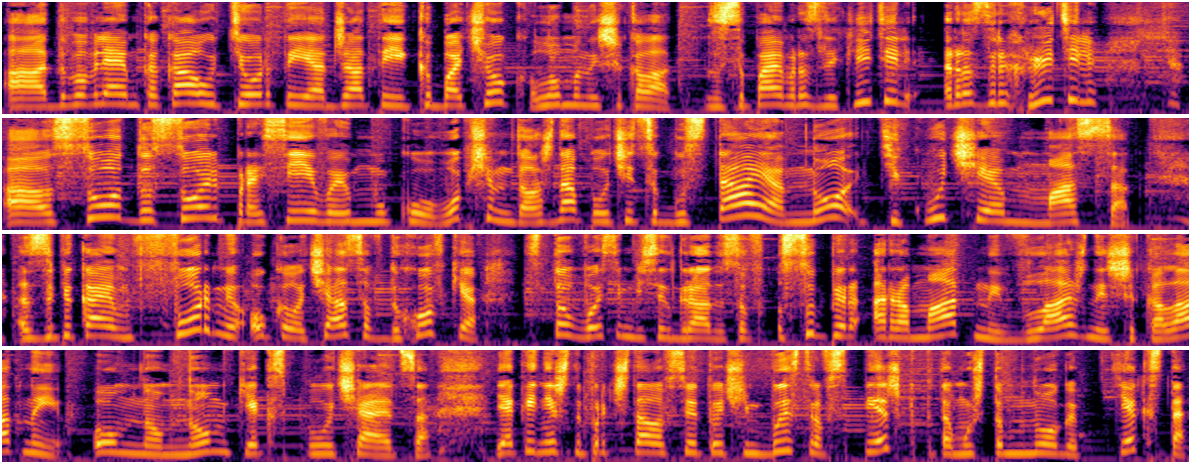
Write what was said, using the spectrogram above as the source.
а, добавляем какао, тертый и отжатый кабачок, ломаный шоколад. Засыпаем разрыхлитель, разрыхлитель, а, соду, соль, просеиваем муку. В общем, должна получиться густая, но текучая масса. Запекаем в форме около часа в духовке 180 градусов. Супер ароматный, влажный, шоколадный ом-ном-ном кекс получается. Я, конечно, прочитала все это очень быстро, в спешке, потому что много текста.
